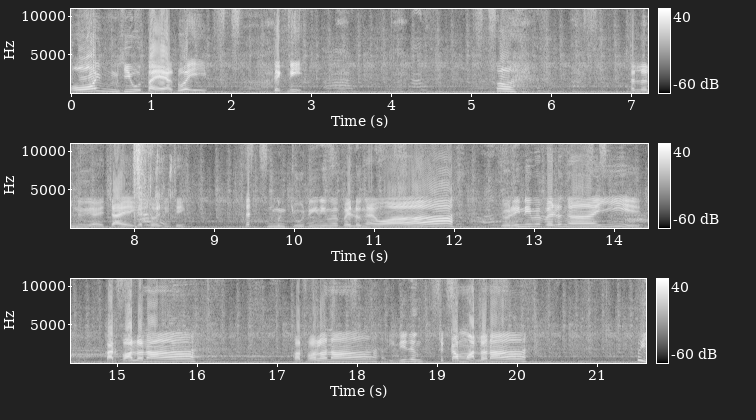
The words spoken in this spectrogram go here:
โอ้ยมึงฮิวแตกด้วยเด็กนี่เฮ้ยฉันละเหนื่อยใจกับเธอจริงๆแล้วมึงอยู่นิ่งๆไม่เป็นหรือไงวะ อยู่นิ่งๆไม่เป็นหรือไง กัดฟันแล้วนะ กัดฟันแล้วนะ อีกนิดนึงจะกำหมัดแล้วนะปี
